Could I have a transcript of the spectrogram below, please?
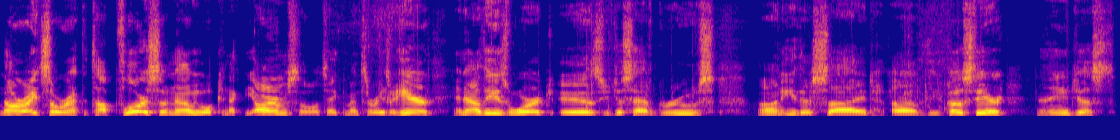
Alright, so we're at the top floor, so now we will connect the arms. So we'll take Mental Razor here, and how these work is you just have grooves on either side of the post here, and you just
